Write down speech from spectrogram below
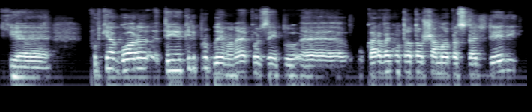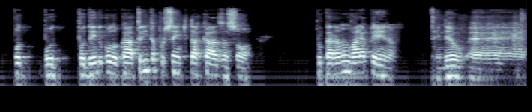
Que é porque agora tem aquele problema, né? Por exemplo, é, o cara vai contratar o xamã para a cidade dele, podendo colocar 30% da casa só. Para o cara não vale a pena, entendeu? É,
